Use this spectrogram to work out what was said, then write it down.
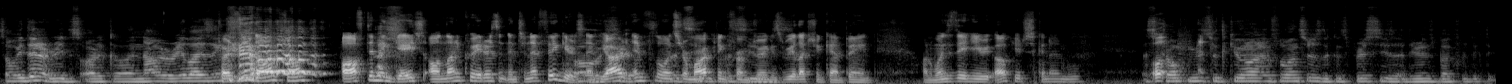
So we didn't read this article, and now we're realizing. Trump often engaged online creators and internet figures, and Oh, he hired influencer Let's marketing let's firm see during his re-election campaign. On Wednesday, he oh, you're just gonna move. As Well- Trump meets with QAnon influencers, the conspiracy is adherence back for dictator.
